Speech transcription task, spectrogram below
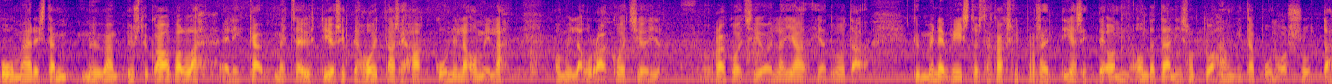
puumääristä myyvän pystykaupalla. Eli metsäyhtiö sitten hoitaa se hakkuun niillä omilla, omilla urakoitsijoilla, ja, ja tuota 10, 15, 20 prosenttia sitten on, on tätä niin sanottua hankintapuun osuutta.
